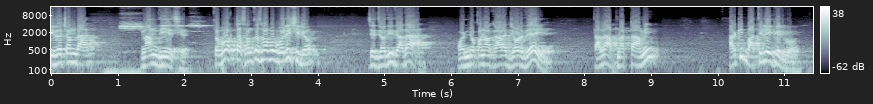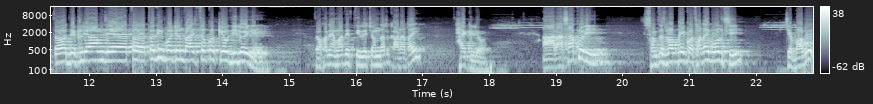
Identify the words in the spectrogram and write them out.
তিলোচন্দা নাম দিয়েছে। তবু একটা সন্তোষবাবু বলেছিল যে যদি দাদা অন্য কোনো কারা জোর দেয়, তাহলে আপনারটা আমি আর কি বাতিলই করব। তো দেখলাম যে এত, এতদিন পর্যন্ত আজ তো কেউ দিলই নেই। তখন আমাদের তিলচন্দার কাড়াটাই থাকল আর আশা করি সন্তোষবাবুকে এই কথাটাই বলছি যে, বাবু,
